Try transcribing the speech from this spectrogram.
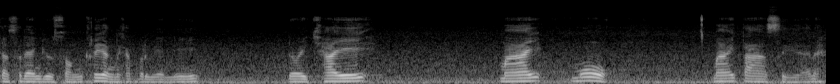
จัดแสดงอยู่สองเครื่องนะครับบริเวณนี้ โดยใช้ ไม้โมก ไม้ตาเสือนะ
